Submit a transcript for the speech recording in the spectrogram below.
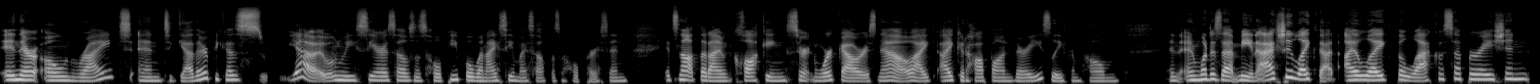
in their own right and together because yeah when we see ourselves as whole people when i see myself as a whole person it's not that i'm clocking certain work hours now i, I could hop on very easily from home And and what does that mean? I actually like that. I like the lack of separation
